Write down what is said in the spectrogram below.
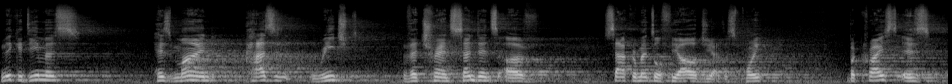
Nicodemus, his mind hasn't reached the transcendence of sacramental theology at this point, but Christ is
